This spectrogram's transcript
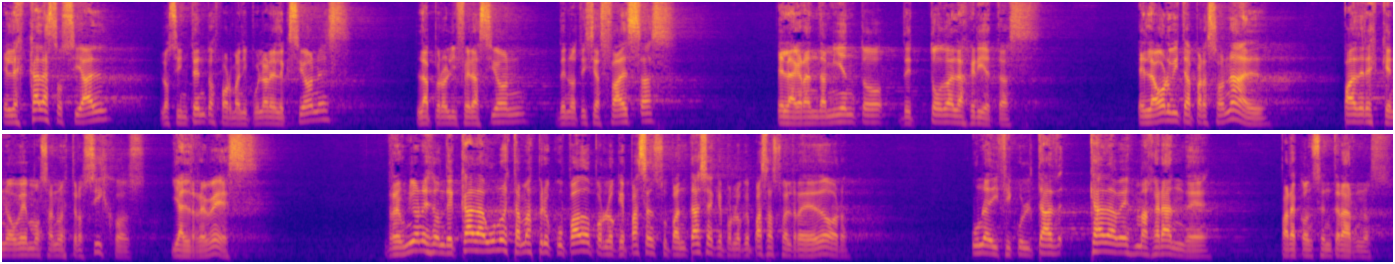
En la escala social, los intentos por manipular elecciones, la proliferación de noticias falsas, el agrandamiento de todas las grietas. En la órbita personal, padres que no vemos a nuestros hijos y al revés. Reuniones donde cada uno está más preocupado por lo que pasa en su pantalla que por lo que pasa a su alrededor. Una dificultad cada vez más grande para concentrarnos.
